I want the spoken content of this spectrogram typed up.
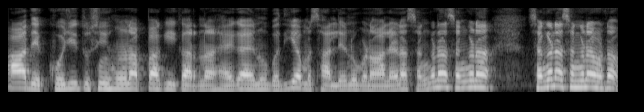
ਆਹ ਦੇਖੋ ਜੀ, ਤੁਸੀਂ ਹੁਣ ਆਪਾਂ ਕੀ ਕਰਨਾ ਹੈਗਾ, ਇਹਨੂੰ ਵਧੀਆ ਮਸਾਲੇ ਨੂੰ ਬਣਾ ਲੈਣਾ, ਸੰਘਣਾ ਸੰਘਣਾ ਸੰਘਣਾ ਸੰਘਣਾ ਬਣਾ-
